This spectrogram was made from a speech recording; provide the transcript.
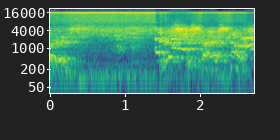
know, it's, it's, it's, it's,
